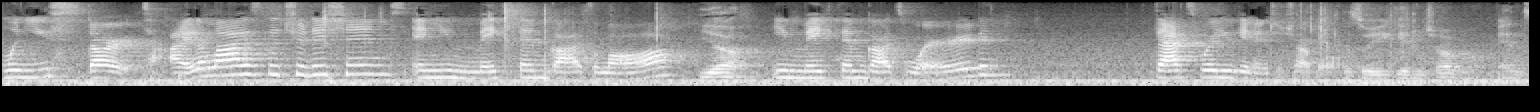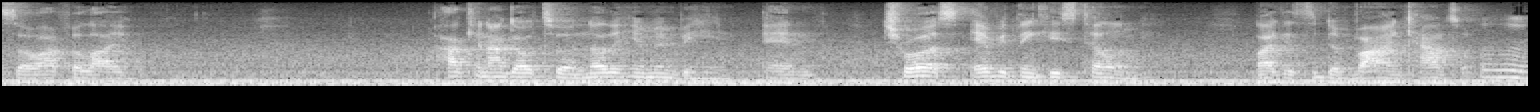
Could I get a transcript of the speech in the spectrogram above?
when you start to idolize the traditions and you make them God's law, yeah, you make them God's word. That's where you get into trouble. That's where you get in trouble, and so I feel like, how can I go to another human being and trust everything he's telling me, like it's a divine counsel? Mm-hmm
